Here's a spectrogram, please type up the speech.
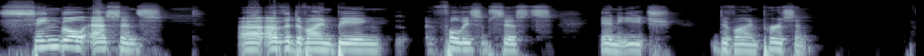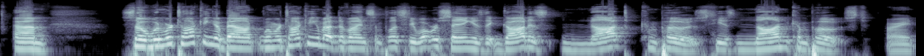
single essence uh, of the divine being fully subsists in each divine person. Um, So when we're talking about when we're talking about divine simplicity, what we're saying is that God is not composed. He is non-composed, all right,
